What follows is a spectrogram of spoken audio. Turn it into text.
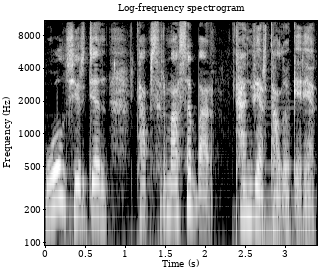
ол жерден тапсырмасы бар конверт алу керек.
